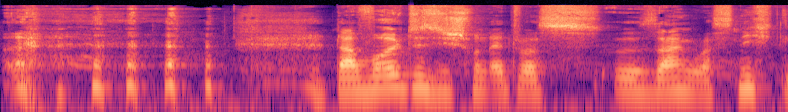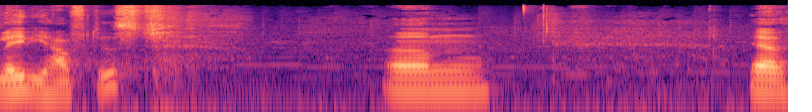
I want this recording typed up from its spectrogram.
da wollte sie schon etwas äh, sagen, was nicht ladyhaft ist. Ähm, ja,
